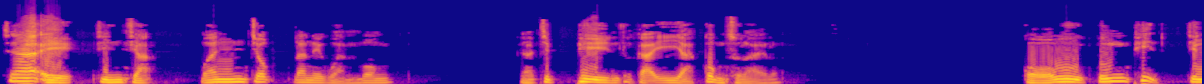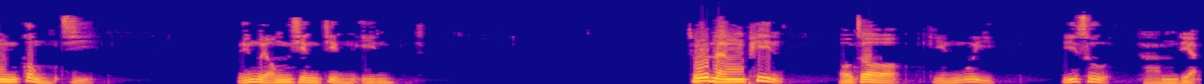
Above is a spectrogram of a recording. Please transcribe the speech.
这会真正。满足咱的愿望，啊，这篇就甲伊也讲出来了。国物本品真共之，名良性正音。此两品，合作敬畏，彼此含量。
